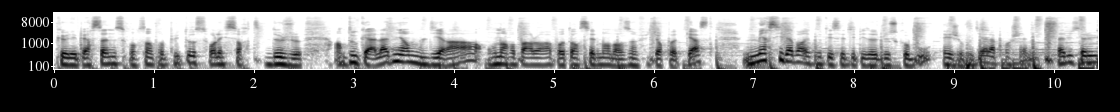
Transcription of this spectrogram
que les personnes se concentrent plutôt sur les sorties de jeux. En tout cas, l'avenir nous le dira. On en reparlera potentiellement dans un futur podcast. Merci d'avoir écouté cet épisode jusqu'au bout et je vous dis à la prochaine. Salut, salut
